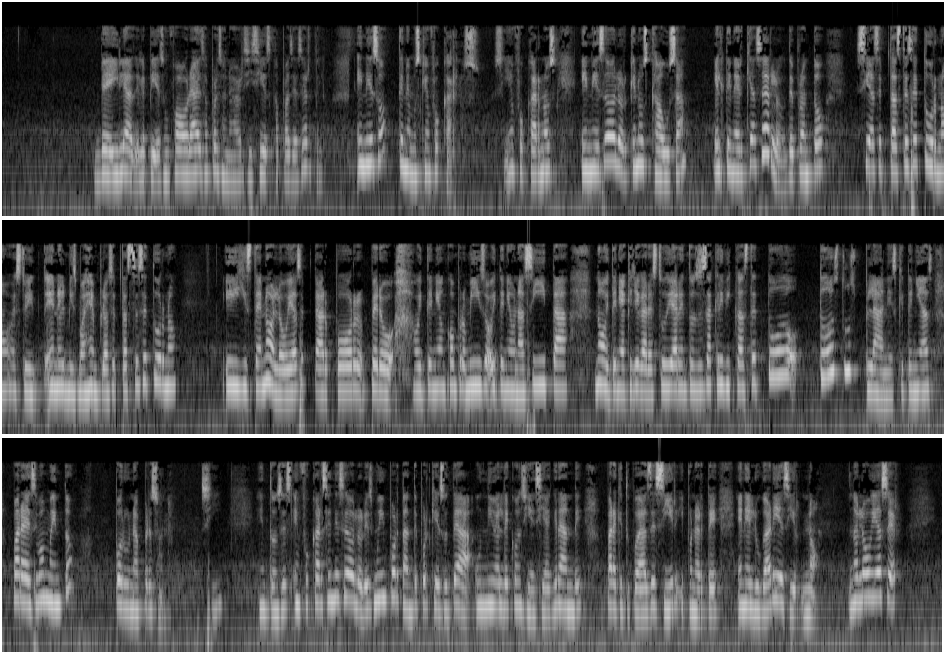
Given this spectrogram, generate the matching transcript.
ve y le, pides un favor a esa persona a ver si sí es capaz de hacértelo. En eso tenemos que enfocarnos, ¿sí? Enfocarnos en ese dolor que nos causa el tener que hacerlo. De pronto, si aceptaste ese turno, estoy en el mismo ejemplo, aceptaste ese turno, y dijiste, no, lo voy a aceptar por, pero hoy tenía un compromiso, hoy tenía una cita, no, hoy tenía que llegar a estudiar, entonces sacrificaste todo, todos tus planes que tenías para ese momento por una persona, ¿sí? Entonces, enfocarse en ese dolor es muy importante porque eso te da un nivel de conciencia grande para que tú puedas decir y ponerte en el lugar y decir, no, no lo voy a hacer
